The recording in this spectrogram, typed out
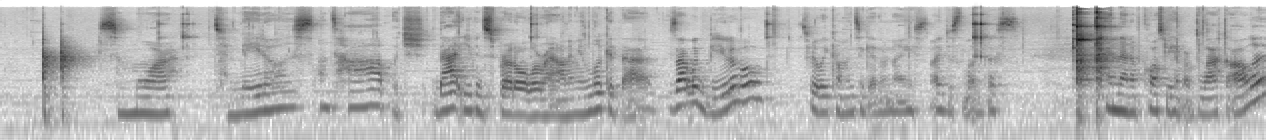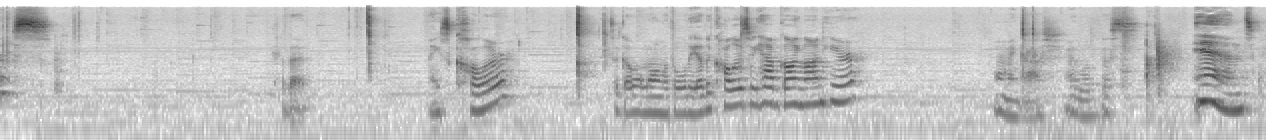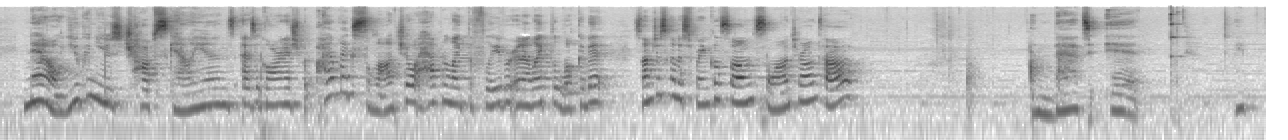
some more tomatoes on top, which that you can spread all around. I mean, look at that. Does that look beautiful? It's really coming together nice. I just love this. And then of course we have our black olives for that nice color to go along with all the other colors we have going on here. Oh my gosh, I love this. And now you can use chopped scallions as a garnish, but I like cilantro. I happen to like the flavor and I like the look of it. So I'm just gonna sprinkle some cilantro on top. And that's it.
